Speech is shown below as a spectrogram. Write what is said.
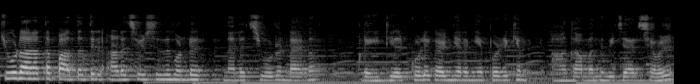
ചൂടാറാത്ത പാത്രത്തിൽ അടച്ചു വെച്ചത് കൊണ്ട് നല്ല ചൂടുണ്ടായിരുന്നു. പ്ലേറ്റിൽ കുളി കഴിഞ്ഞിറങ്ങിയപ്പോഴേക്കും ആകാമെന്ന് വിചാരിച്ചവൾ.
